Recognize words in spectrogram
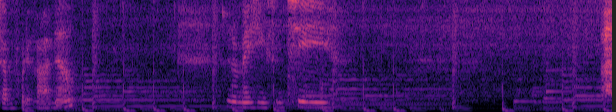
7.45 now. And I'm making some tea.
